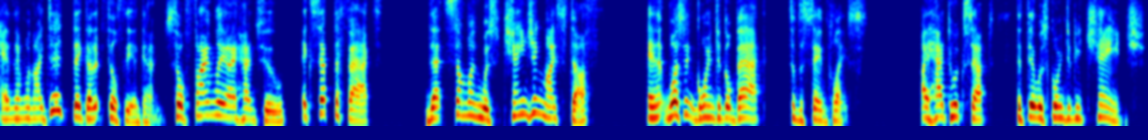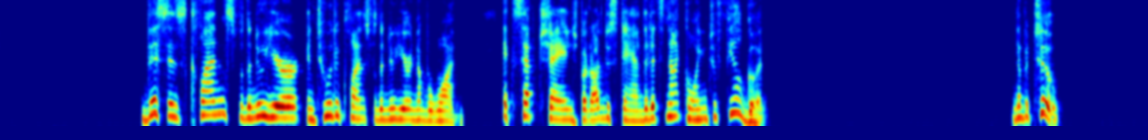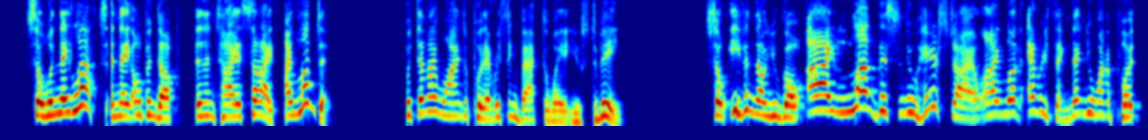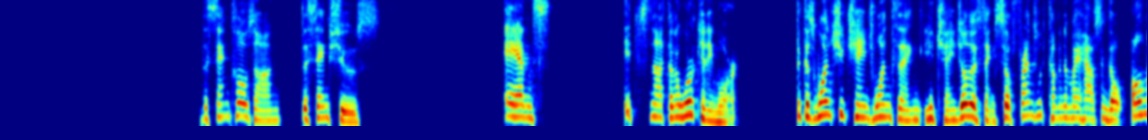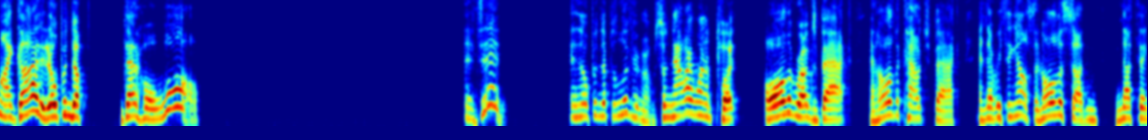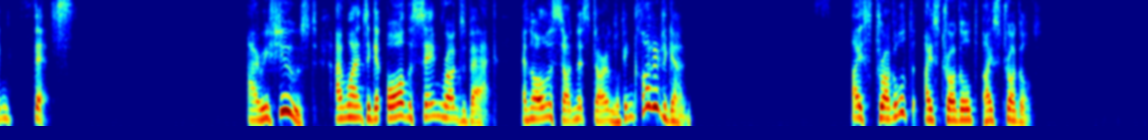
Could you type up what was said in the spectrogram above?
And then when I did, they got it filthy again. So finally, I had to accept the fact that someone was changing my stuff and it wasn't going to go back to the same place. I had to accept that there was going to be change. This is cleanse for the new year, intuitive cleanse for the new year, number one accept change, but understand that it's not going to feel good. Number two, so when they left and they opened up an entire side, I loved it. But then I wanted to put everything back the way it used to be. So even though you go, I love this new hairstyle, I love everything, then you want to put the same clothes on, the same shoes, and it's not going to work anymore. Because once you change one thing, you change other things. So friends would come into my house and go, Oh my God, it opened up that whole wall. And it did. And it opened up the living room. So now I want to put all the rugs back and all the couch back and everything else. And all of a sudden, nothing fits. I refused. I wanted to get all the same rugs back. And all of a sudden, it started looking cluttered again. I struggled, I struggled, I struggled.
